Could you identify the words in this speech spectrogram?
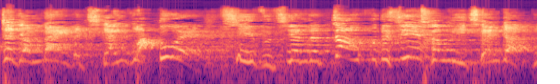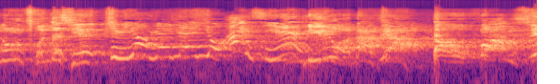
这叫卖着牵挂。对，妻子牵着丈夫的心，城里牵着农村的心，只要人人有爱心，你我大家都放心。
